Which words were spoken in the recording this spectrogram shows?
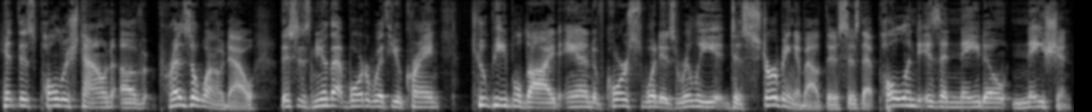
hit this Polish town of Przewodow. This is near that border with Ukraine. Two people died. And of course, what is really disturbing about this is that Poland is a NATO nation.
